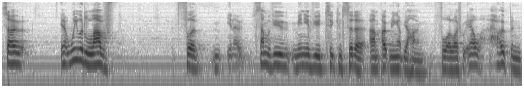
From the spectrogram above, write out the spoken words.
so, you know, we would love for, you know, some of you, many of you, to consider um, opening up your home for a life group. Our hope and,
